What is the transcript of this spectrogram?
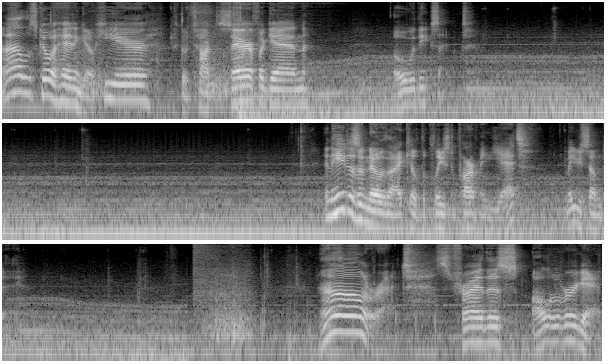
Uh, let's go ahead and go here. Let's go talk to Sarif again. Oh, the excitement. And he doesn't know that I killed the police department yet. Maybe someday. Alright. Let's try this all over again.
